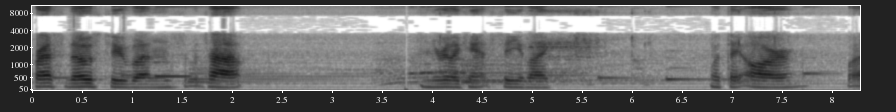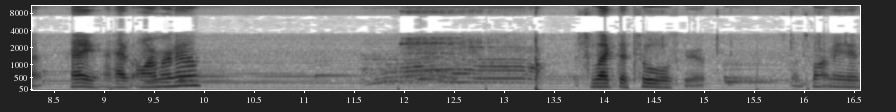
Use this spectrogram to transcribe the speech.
Press those two buttons at the top and you really can't see like what they are. What? hey, I have armor now. Select the tools group. So it's want me to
